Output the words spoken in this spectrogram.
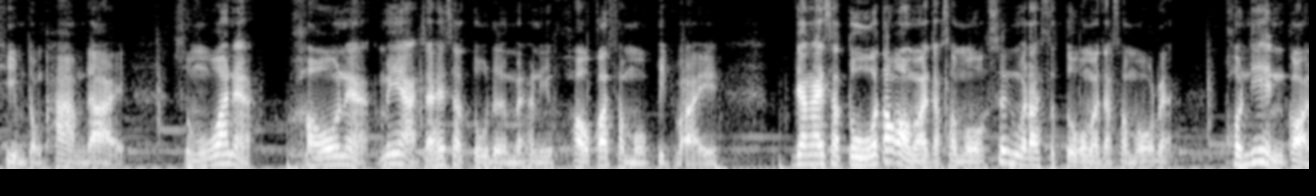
ทีมตรงข้ามได้ สมมุติว่าเนี่ยเขาเนี่ยไม่อยากจะให้ศัตรูเดินมาทางนี้เขาก็สโมกปิดไว้ ยังไงศัตรูก็ต้องออกมาจากสโมกซึ่งเวลาศัตรูออกมาจากสโมกเนี่ยคนที่เห็นก่อน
